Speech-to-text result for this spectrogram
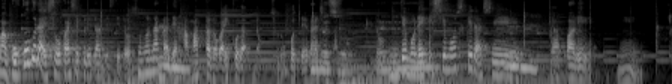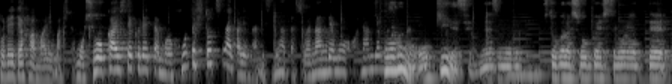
まあ、5個ぐらい紹介してくれたんですけどその中でハマったのが1個だったの。その古典ラジオだったんですけど、うんでも歴史も好きだし、うん。やっぱり、うん、それでハマりました。もう紹介してくれたもう本当一つながりなんですね私は。何でも何でもでも大きいですよね。その人から紹介してもらって、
